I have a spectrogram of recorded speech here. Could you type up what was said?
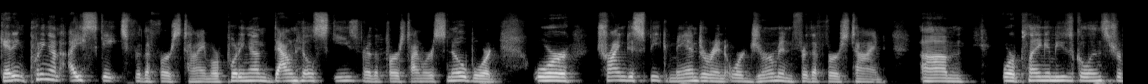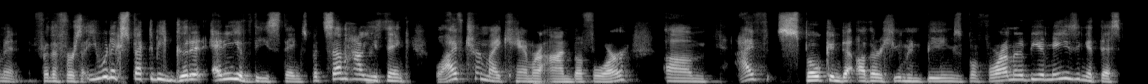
Getting putting on ice skates for the first time or putting on downhill skis for the first time or a snowboard or trying to speak Mandarin or German for the first time. Um, or playing a musical instrument for the first time. You wouldn't expect to be good at any of these things, but somehow you think, well, I've turned my camera on before. Um, I've spoken to other human beings before. I'm going to be amazing at this.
